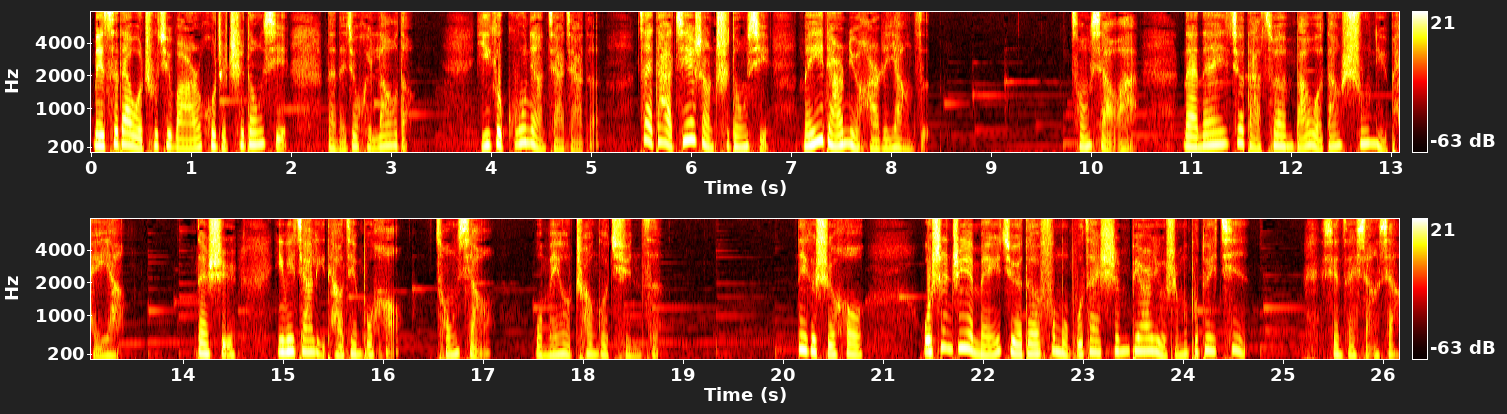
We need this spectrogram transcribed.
每次带我出去玩或者吃东西，奶奶就会唠叨：“一个姑娘家家的，在大街上吃东西，没一点女孩的样子。”从小啊，奶奶就打算把我当淑女培养。但是，因为家里条件不好，从小我没有穿过裙子。那个时候，我甚至也没觉得父母不在身边有什么不对劲。现在想想，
